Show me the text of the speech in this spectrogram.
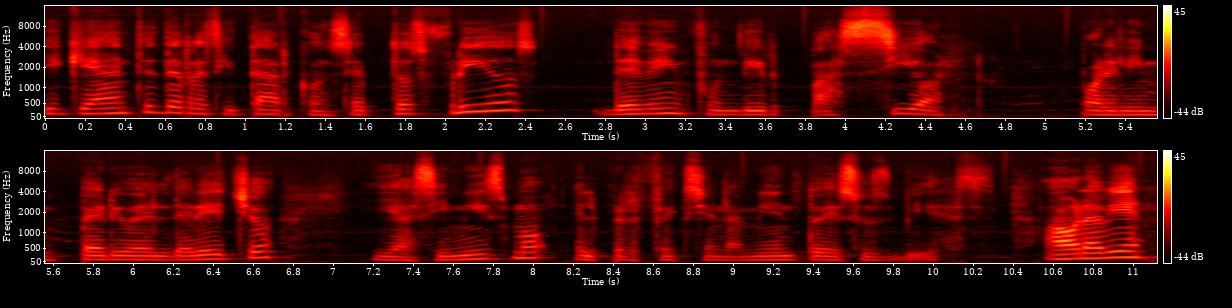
y que antes de recitar conceptos fríos debe infundir pasión por el imperio del derecho y asimismo el perfeccionamiento de sus vidas. Ahora bien,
